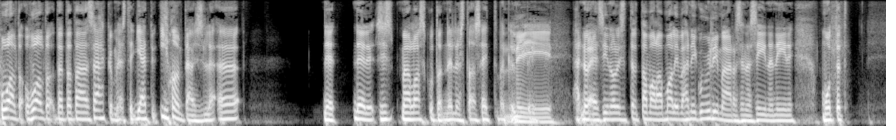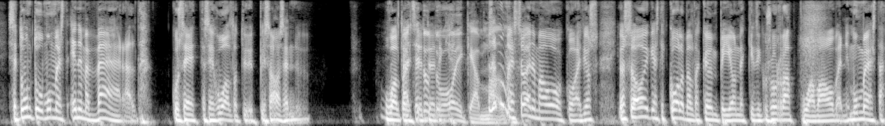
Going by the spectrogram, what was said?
huolto, huolto tota, sähkömiestä jääty ihan täysin sille, öö, ne, ne, siis mä laskutan 470. Niin. No ei, siinä oli sitten tavallaan, mä olin vähän niin kuin ylimääräisenä siinä, niin, mutta et, se tuntuu mun mielestä enemmän väärältä kuin se, että se huoltotyyppi saa sen huoltoyhtiön se tuntuu oikeammalta. Se mun mielestä se on enemmän ok, että jos, jos se on oikeasti kolmelta kömpiä jonnekin niin kuin sun rappua vaan oven, niin mun mielestä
